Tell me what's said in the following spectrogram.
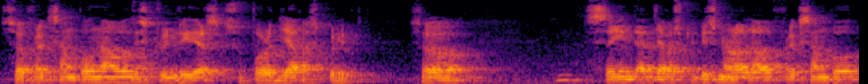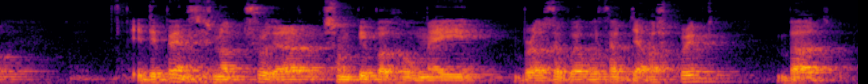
So, for example, now all the screen readers support JavaScript. So, saying that JavaScript is not allowed, for example, it depends. It's not true. There are some people who may browse the web without JavaScript, but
